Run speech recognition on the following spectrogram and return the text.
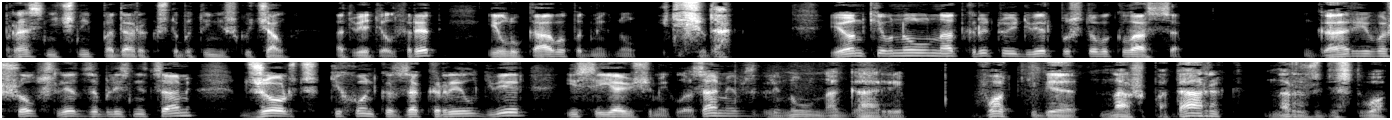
праздничный подарок, чтобы ты не скучал, — ответил Фред и лукаво подмигнул. — Иди сюда. И он кивнул на открытую дверь пустого класса. Гарри вошел вслед за близнецами. Джордж тихонько закрыл дверь и сияющими глазами взглянул на Гарри. — Вот тебе наш подарок на Рождество.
